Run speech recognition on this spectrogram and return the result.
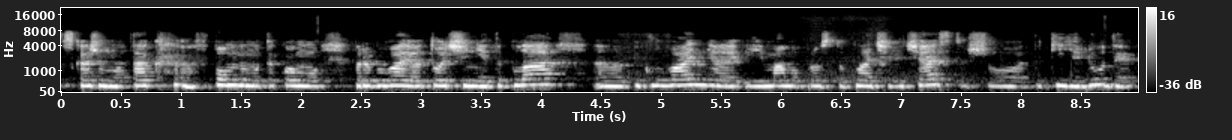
скажімо так, в повному такому перебуває оточенні тепла, е, піклування, і мама просто плаче від щастя, що такі є люди,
